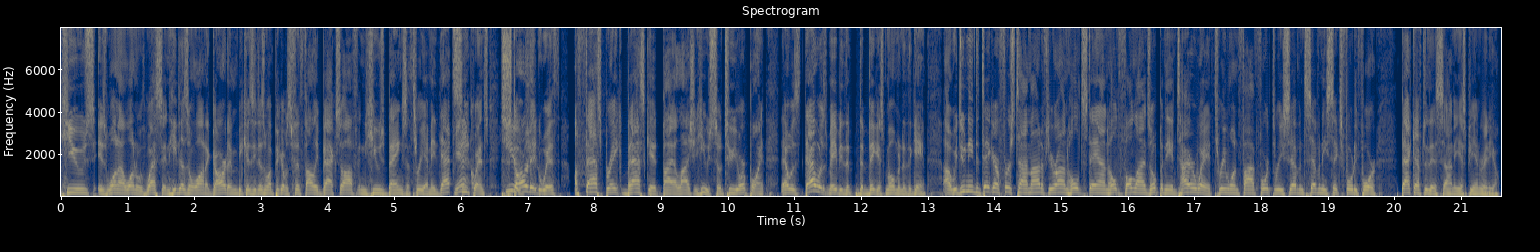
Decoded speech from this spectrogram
Hughes is one on one with Wesson. He doesn't want to guard him because he doesn't want to pick up his fifth foul. He backs off and Hughes bangs a three. I mean, that Yeah. sequence Huge. started with a fast break basket by Elijah Hughes. So to your point, that was that was maybe the, the biggest moment of the game. Uh, we do need to take our first time out. If you're on hold, stay on hold. Phone lines open the entire way at 315 437 7644. Back after this on ESPN Radio.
